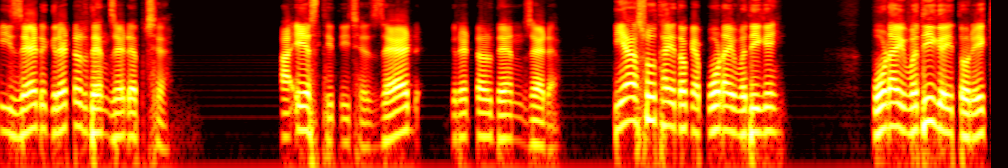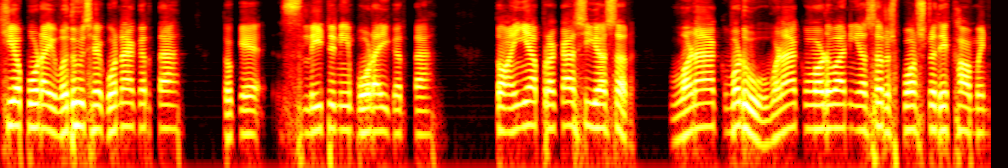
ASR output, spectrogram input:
એ Z greater than Z F છે. આ એ સ્થિતિ છે. Z greater than Z F ત્યાં શું થાય? તો કે પહોળાઈ વધી ગઈ. પહોળાઈ વધી ગઈ તો રેખીય પહોળાઈ વધુ છે કોના કરતા? તો કે સ્લીટની પહોળાઈ કરતા. તો અહીંયા પ્રકાશી અસર વળાંક વળવું. વણાક વળવાની અસર સ્પષ્ટ દેખાવા માંડી.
